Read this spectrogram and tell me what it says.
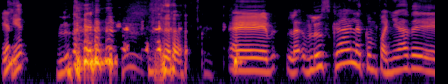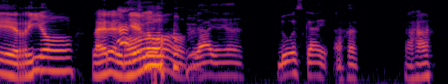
¿Quién? Blue... Eh, Blue Sky, la compañía de Río, la era del ah, hielo. Oh, ya, ya, ya. Blue Sky, ajá. Ajá.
